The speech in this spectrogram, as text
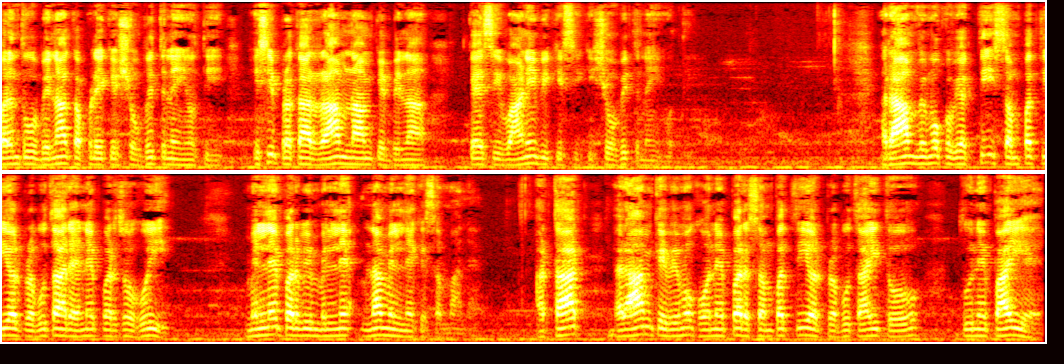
परंतु वो बिना कपड़े के शोभित नहीं होती। इसी प्रकार राम नाम के बिना कैसी वाणी भी किसी की शोभित नहीं होती। राम विमुख व्यक्ति, संपत्ति और प्रभुता रहने पर जो हुई, मिलने पर भी मिलने, न मिलने के समान है। अर्थात राम के विमुख होने पर संपत्ति और प्रभुताई तो तूने पाई है,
